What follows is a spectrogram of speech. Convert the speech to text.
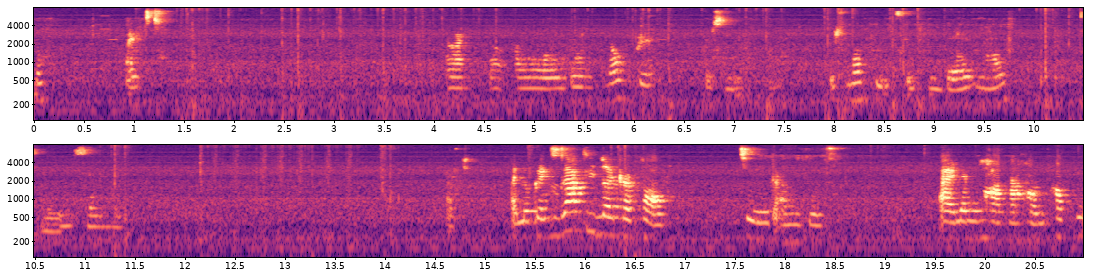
No, I. I, uh, I don't know. There's no, there's no police station there now. There's, um, I look exactly like a cop. So I'm. Alright, let me have that helicopter.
